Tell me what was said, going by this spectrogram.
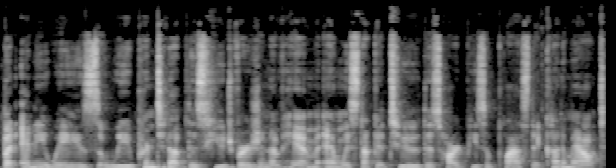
But anyways, we printed up this huge version of him and we stuck it to this hard piece of plastic, cut him out,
